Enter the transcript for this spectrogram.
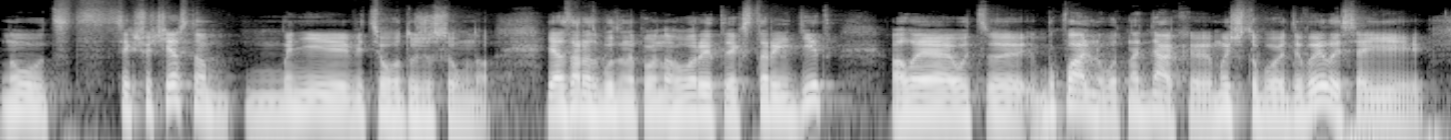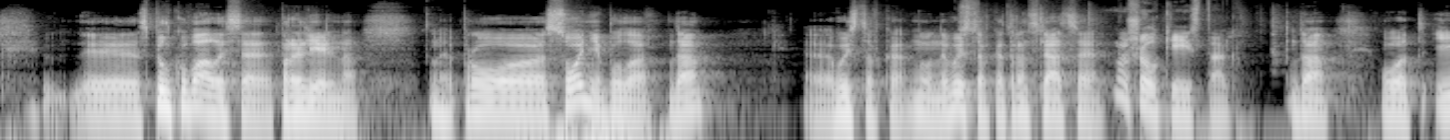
Ну, якщо чесно, мені від цього дуже сумно. Я зараз буду, напевно, говорити як старий дід, але от е, буквально от на днях е, ми ж з тобою дивилися і е, спілкувалися паралельно. Е, про Sony була да? Виставка. Ну, не виставка, трансляція. Ну, шоу-кейс, так. Да. От. І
